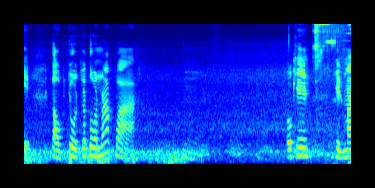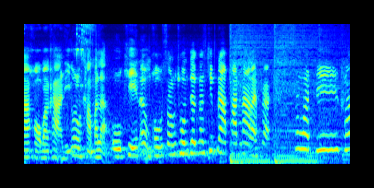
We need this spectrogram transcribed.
ตอบโจทย์กับตัวมากกว่าโอเค เห็นมาของมาขานี้ก็ลองทำมาละโอเคแล้วผมขอสำหรับชมเจอกันคลิปหน้าพันหน้าอะไรสักสวัสดีครับ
